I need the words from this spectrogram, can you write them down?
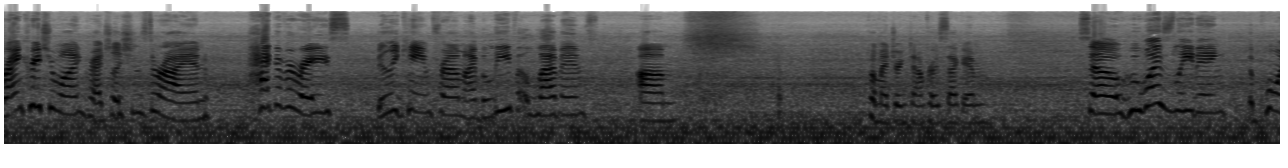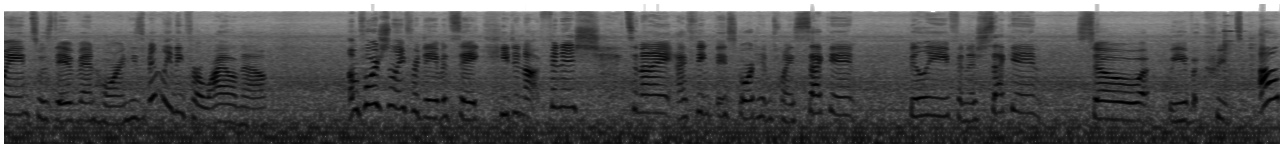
Ryan Krachun won. Congratulations to Ryan. Heck of a race. Billy came from, I believe, 11th. Um, put my drink down for a second. So, who was leading the points was David Van Horn. He's been leading for a while now. Unfortunately for David's sake, he did not finish tonight. I think they scored him 22nd. Billy finished second. So we've creeped up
